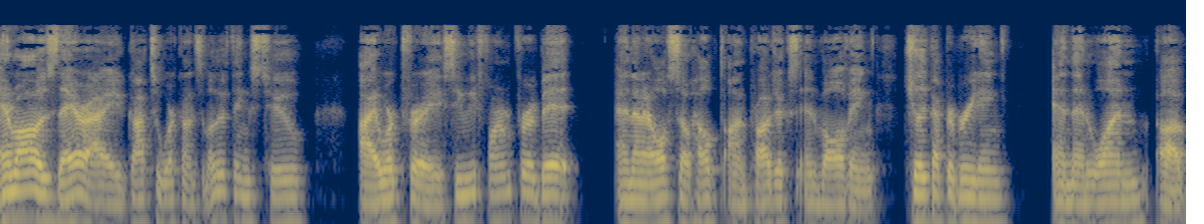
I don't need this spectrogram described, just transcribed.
And while I was there, I got to work on some other things too. I worked for a seaweed farm for a bit and then I also helped on projects involving chili pepper breeding. And then one, uh,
